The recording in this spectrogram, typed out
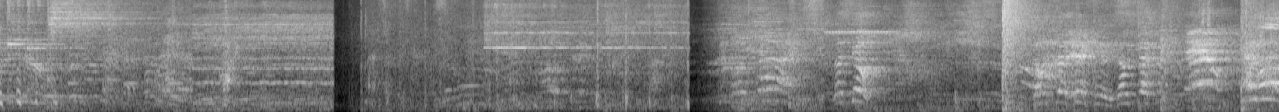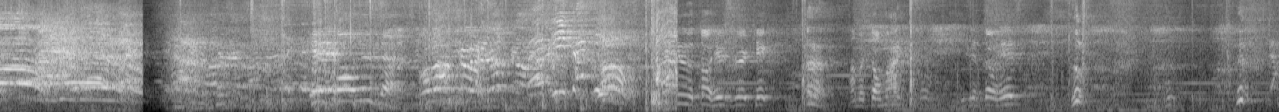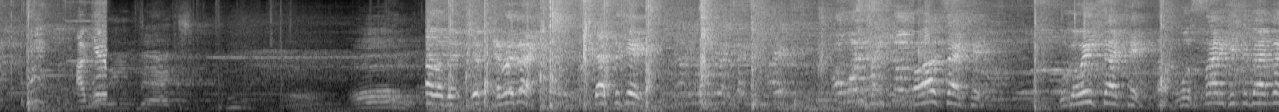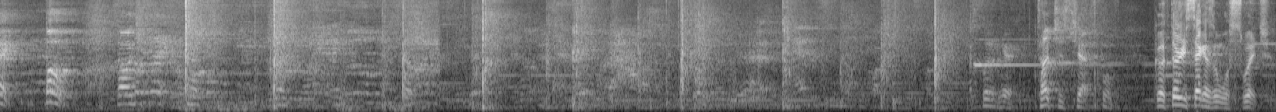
Let's go. Don't step back here. Don't step back. His ball? Oh! Throw his rear kick. I'm gonna throw mine. He's gonna throw his. I get A little bit. Yep, and right back. That's the game. Oh, go outside kick. We'll go inside kick. We'll slide and kick the back leg. Boom. So Put him here. Touch his chest. Boom. Go 30 seconds and we'll switch.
